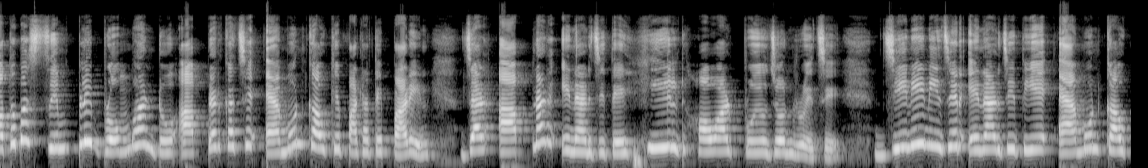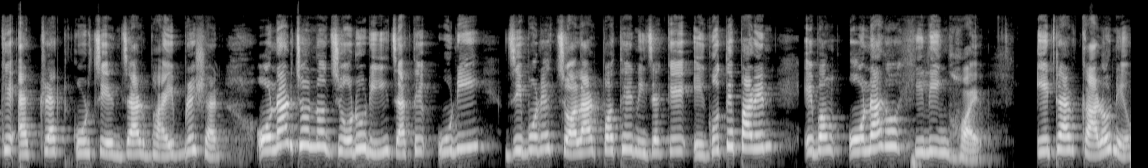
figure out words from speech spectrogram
অথবা সিম্পলি ব্রহ্মাণ্ড আপনার কাছে এমন কাউকে পাঠাতে পারেন যার আপনার এনার্জিতে হিল্ড হওয়ার প্রয়োজন রয়েছে। যিনি নিজের এনার্জি দিয়ে এমন কাউকে অ্যাট্রাক্ট করছেন যার ভাইব্রেশন ওনার জন্য জরুরি যাতে উনি জীবনে চলার পথে নিজেকে এগোতে পারেন এবং ওনারও হিলিং হয়। এটার কারণেও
